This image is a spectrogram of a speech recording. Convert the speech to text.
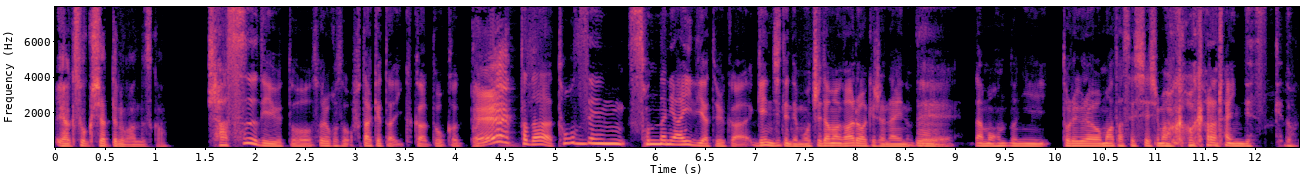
約束しちゃってるのがあるんですか？社数で言うと、それこそ2桁いくかどうか。え？ー、ただ、当然、そんなにアイディアというか、現時点で持ち玉があるわけじゃないので、うん、だもう本当にどれぐらいお待たせしてしまうかわからないんですけど、っ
